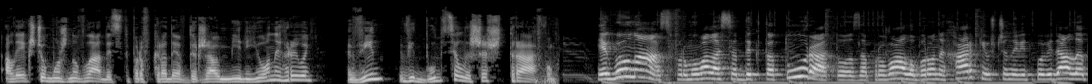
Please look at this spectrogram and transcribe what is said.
Але якщо можновладець тепер вкраде в державу мільйони гривень, він відбудеться лише штрафом. Якби у нас формувалася диктатура, то за провал оборони Харківщини відповідали б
